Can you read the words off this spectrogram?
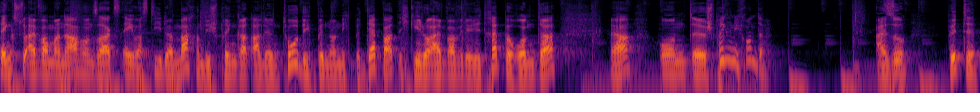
denkst du einfach mal nach und sagst, ey, was die da machen, die springen gerade alle in den Tod, ich bin noch nicht bedeppert, ich gehe doch einfach wieder die Treppe runter, ja, und äh, spring nicht runter. Also bitte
